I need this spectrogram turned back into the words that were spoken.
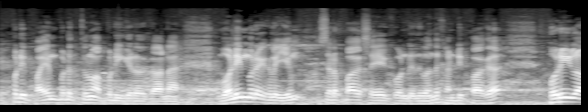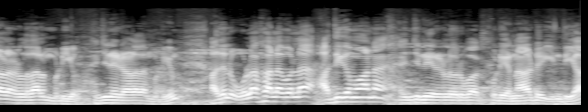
எப்படி பயன்படுத்தணும் அப்படிங்கிறதுக்கான வழிமுறைகளையும் சிறப்பாக செய்யக்கொண்டது வந்து கண்டிப்பாக பொறியியலாளர்கள் தான் முடியும் இன்ஜினியர்களால் தான் முடியும். அதில் உலக அளவில் அதிகமான இன்ஜினியர்கள் உருவாக்கக்கூடிய நாடு இந்தியா.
